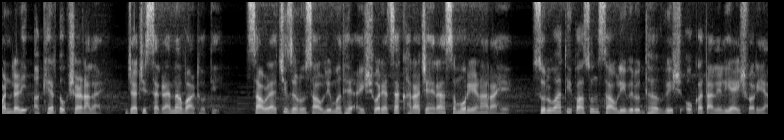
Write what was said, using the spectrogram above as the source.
मंडळी अखेर तो क्षण आलाय ज्याची सगळ्यांना वाट होती. सावळ्याची जणू सावलीमध्ये ऐश्वर्याचा खरा चेहरा समोर येणार आहे. सुरुवातीपासून सावलीविरुद्ध विष ओकत आलेली ऐश्वर्या.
